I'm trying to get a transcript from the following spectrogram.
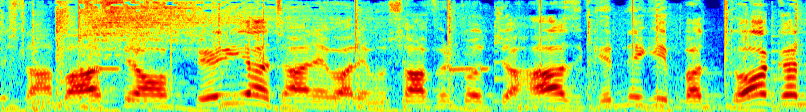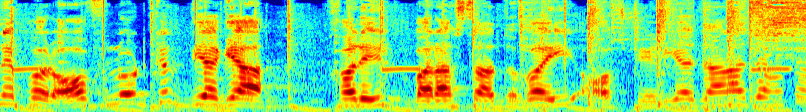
اسلام آباد سے آسٹریلیا جانے والے مسافر کو جہاز گرنے کی بد دعا کرنے پر آف لوڈ کر دیا گیا۔ خلیل براستہ دبئی، آسٹریلیا جانا چاہتا۔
